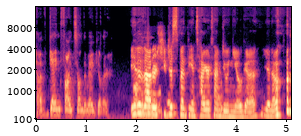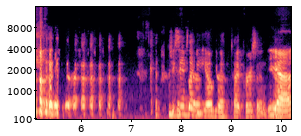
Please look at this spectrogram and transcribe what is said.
have gang fights on the regular. Either that or double. she just spent the entire time doing yoga you know she seems like a yoga type person. yeah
